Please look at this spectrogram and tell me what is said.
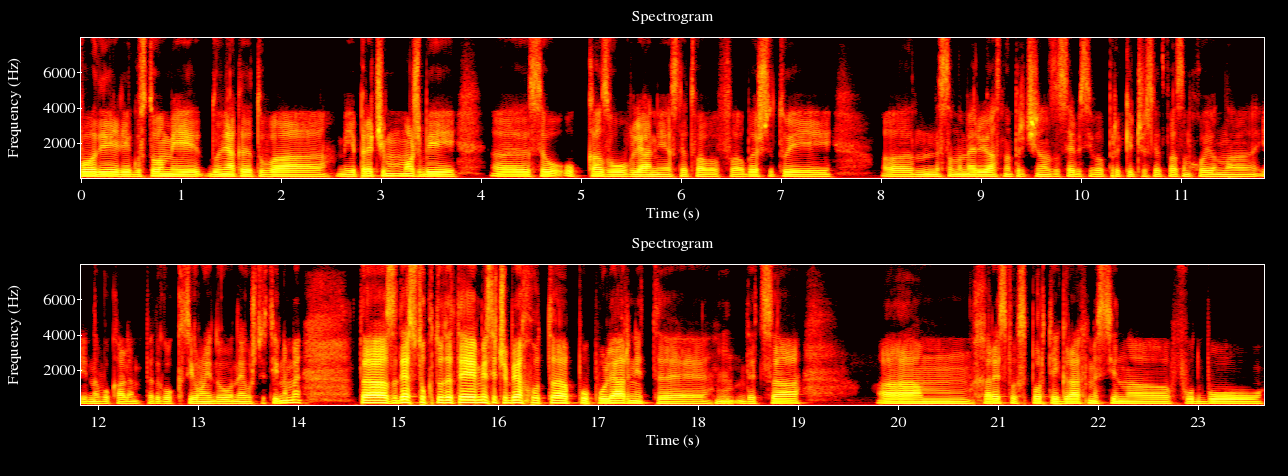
водя или гостувам и до някъде това ми е пречи. Може би се оказвало влияние след това в бъдещето и не съм намерил ясна причина за себе си, въпреки че след това съм ходил на, и на вокален педагог, сигурно и до него ще стигнем. Та, за детството като дете, мисля, че бях от популярните mm. деца. Ам, харесвах спорта, играхме си на футбол,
